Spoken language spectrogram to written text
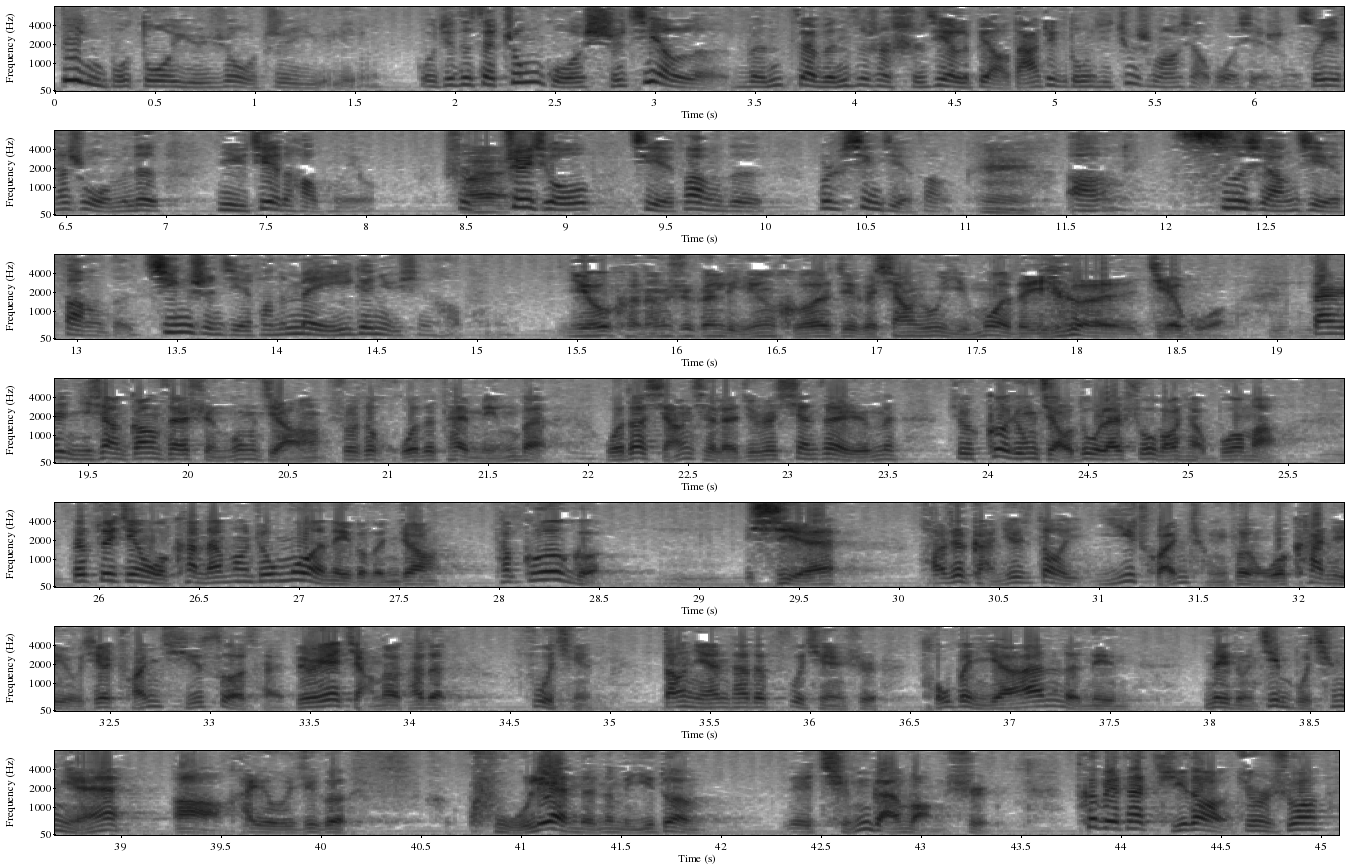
并不多于肉之与灵。我觉得在中国实践了文在文字上实践了表达这个东西，就是王小波先生，所以他是我们的女界的好朋友，是哎追求解放的，不是性解放，嗯啊，思想解放的、精神解放的每一个女性好朋友。也有可能是跟李银河这个相濡以沫的一个结果。但是你像刚才沈工讲说他活得太明白，我倒想起来，就是现在人们就各种角度来说王小波嘛。那最近我看《南方周末》那个文章，他哥哥写，好像感觉到遗传成分，我看着有些传奇色彩。比如也讲到他的父亲，当年他的父亲是投奔延安的那那种进步青年啊，还有这个苦练的那么一段呃情感往事。特别他提到就是说，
